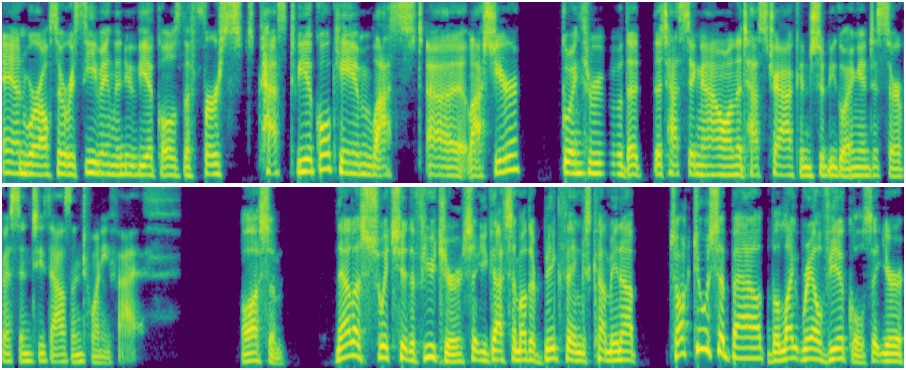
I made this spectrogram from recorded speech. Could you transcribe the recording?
And we're also receiving the new vehicles. The first test vehicle came last, uh, last year going through the, the testing now on the test track and should be going into service in 2025. Awesome. Now let's switch to the future. So you got some other big things coming up. Talk to us about the light rail vehicles that you're,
